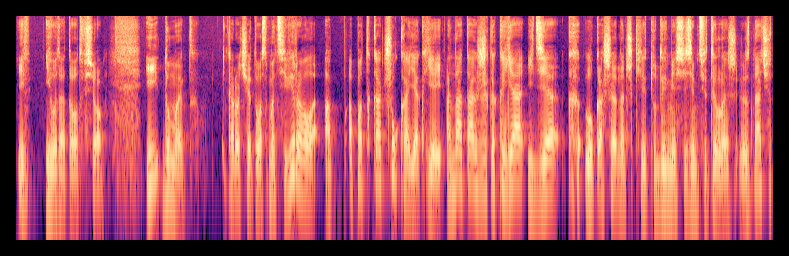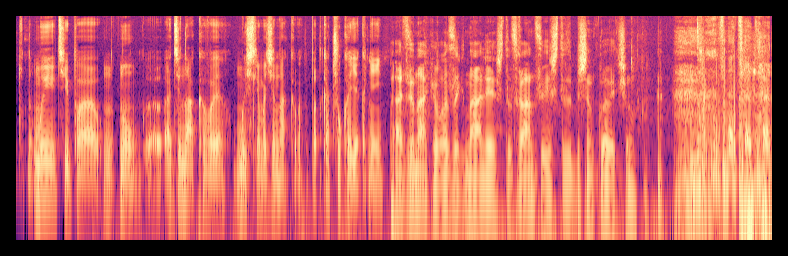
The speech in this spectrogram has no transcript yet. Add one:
и, и вот это вот все. И думает, Короче, это вас мотивировало, а, а подкачу-ка я к ей. Она так же, как и я, идя к Лукашеночке, туды вместе зим ложи. Значит, мы, типа, ну, одинаковые, мыслим одинаково. Подкачу-ка я к ней. Одинаково загнали, что с Ганцевич, что с Бешенковичем. Да-да-да,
